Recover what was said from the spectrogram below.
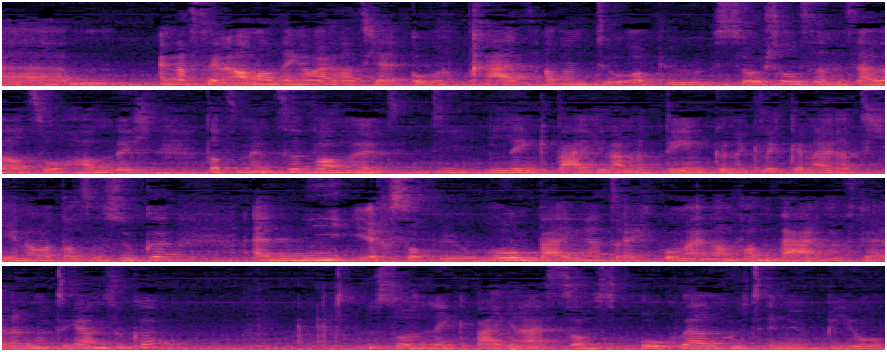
Um, en dat zijn allemaal dingen waar dat je over praat af en toe op je socials. Dan is dat wel zo handig dat mensen vanuit die linkpagina meteen kunnen klikken naar hetgene wat ze zoeken. En niet eerst op je homepagina terechtkomen en dan vandaar nog verder moeten gaan zoeken. Dus zo'n linkpagina is soms ook wel goed in je bio.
